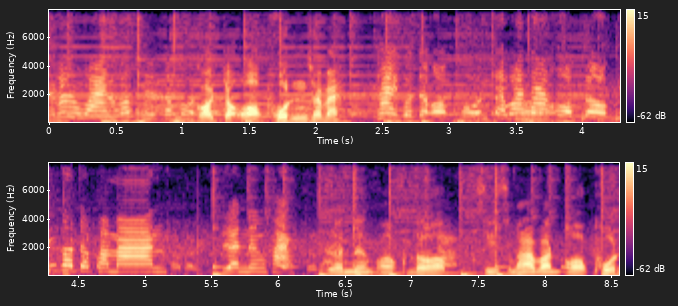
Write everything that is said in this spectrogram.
45 วันก็คือกำหนดก็จะออกผลใช่ไหม ดือนหนึ่งค่ะเดือนหนึ่งออกดอก 45 วันออกผล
